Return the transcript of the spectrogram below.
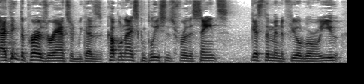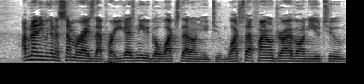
I, I think the prayers were answered because a couple nice completions for the Saints gets them into field goal. You, I'm not even going to summarize that part. You guys need to go watch that on YouTube. Watch that final drive on YouTube.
